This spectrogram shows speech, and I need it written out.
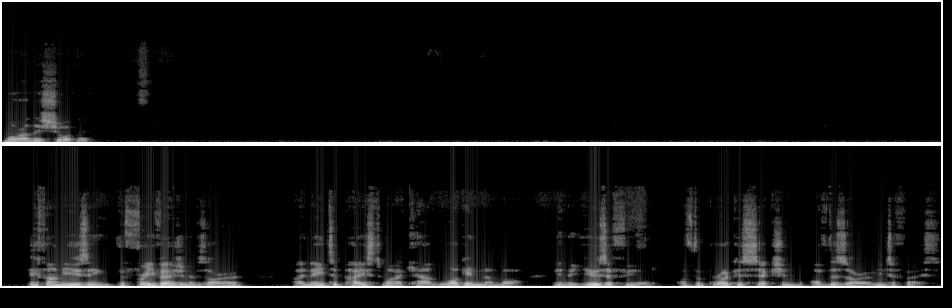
More on this shortly. If I'm using the free version of Zorro, I need to paste my account login number in the user field of the brokers section of the Zorro interface.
